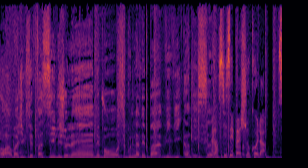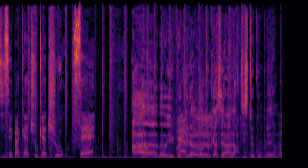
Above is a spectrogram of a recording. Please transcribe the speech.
Ouah, moi, je dis que c'est facile, je l'ai, mais bon, si vous ne l'avez pas, Vivi, indice. Alors, si c'est pas chocolat, si c'est pas cachou cachou, c'est Ah, bah oui, quoi qu'il arrive, en oui. tout cas, c'est un artiste complet. hein.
